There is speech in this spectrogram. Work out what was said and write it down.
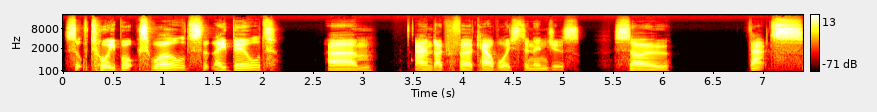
sort of toy box worlds that they build. Um, and I prefer cowboys to ninjas. So that's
